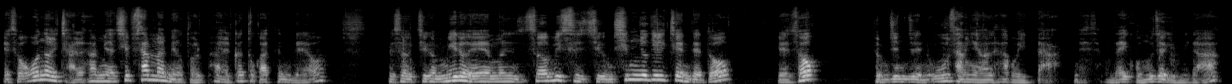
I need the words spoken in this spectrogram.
그래서 오늘 잘하면 13만 명 돌파할 것도 같은데요. 그래서 지금 미러 AM은 서비스 지금 16일째인데도 계속 점진적인 우상향을 하고 있다. 네, 상당히 고무적입니다.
